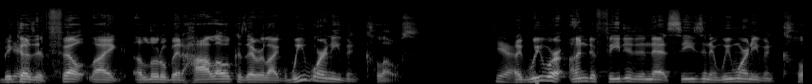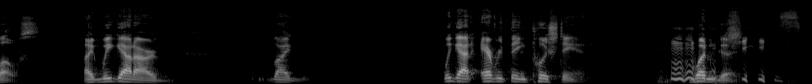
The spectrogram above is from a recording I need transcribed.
because it felt like a little bit hollow because they were like we weren't even close. Yeah. Like we were undefeated in that season and we weren't even close. Like we got our like we got everything pushed in. Wasn't good. Jeez.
